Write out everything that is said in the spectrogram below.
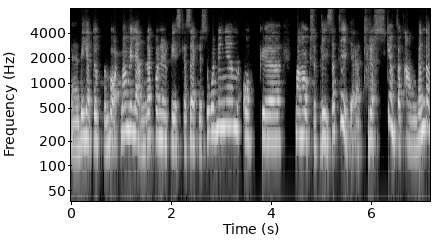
Eh, det är helt uppenbart. Man vill ändra på den europeiska säkerhetsordningen och eh, man har också visat tidigare att tröskeln för att använda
